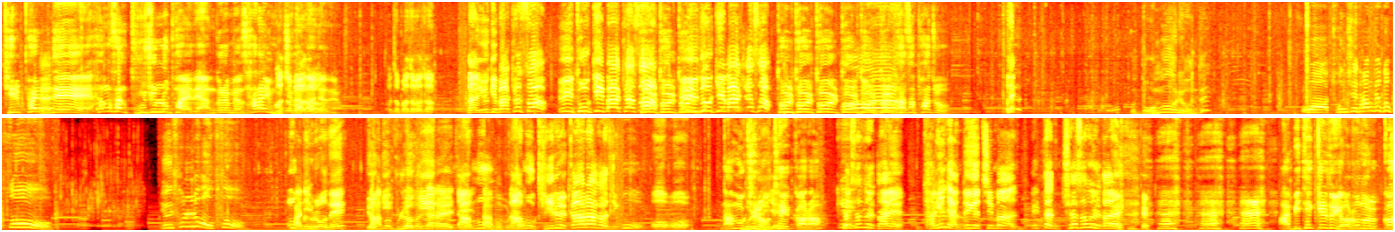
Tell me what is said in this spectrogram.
길팔 네? 때 항상 두 줄로 파야 돼 안 그러면 사람이 못 맞아. 지나가잖아요 맞아 맞아 맞아 나 여기 막혔어 여기 도끼 막혔어 돌, 돌, 돌. 여기 도끼 막혔어 돌 돌 돌 돌 돌 돌 가서 파줘 어, 너무 어려운데? 와 정신 한 개도 없어. 여기 선로가 없어. 어 아니, 그러네 여기 나무 블럭을 여기를 깔아야지, 나무 나무 나무, 블럭. 길을 깔아가지고 어어 나무 물길 위에. 어떻게 깔아? 최선을 다해 당연히 안 되겠지만 일단 최선을 다해 아 밑에 길도 열어놓을걸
